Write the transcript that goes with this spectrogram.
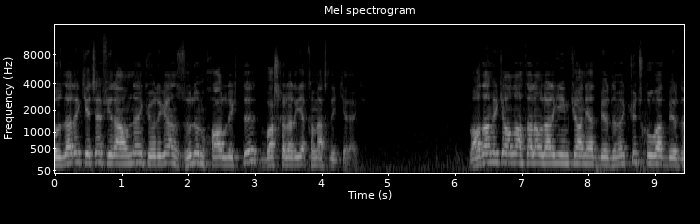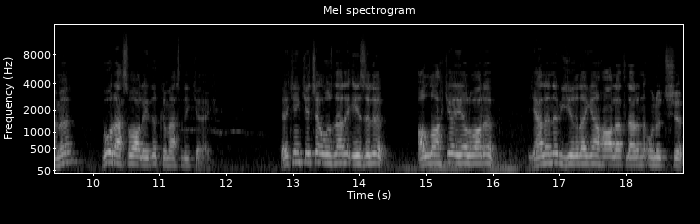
o'zlari kecha Fir'avndan ko'rgan zulm xorlikni boshqalarga qilmaslik kerak. Modomiki Alloh taolo ularga imkoniyat berdimi, kuch-quvvat berdimi, bu rasvolikni qilmaslik kerak. Lekin kecha o'zlari ezilib, Allohga yolvorib, yalinib yig'lagan holatlarini unutishib,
